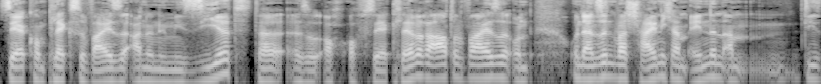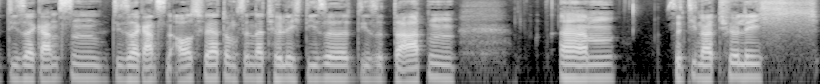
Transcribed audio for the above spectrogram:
sehr komplexe Weise anonymisiert, da, also auch auf sehr clevere Art und Weise. Und, und dann sind wahrscheinlich am Ende am, die, dieser ganzen, dieser ganzen Auswertung sind natürlich diese, diese Daten, ähm, sind die natürlich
